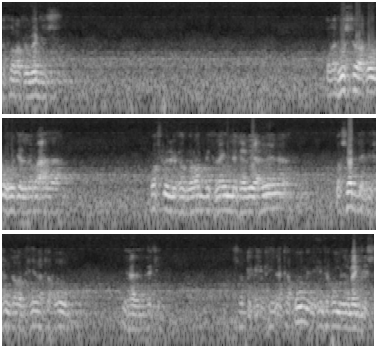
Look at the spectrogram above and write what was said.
كفارة المجلس. وقد فسر قوله جل وعلا واصبر لحكم ربك فإنك بأعيننا وسبح بحمد ربك حين تقوم. بهذا الذكر. سبح حين تقوم يعني حين تقوم من المجلس.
